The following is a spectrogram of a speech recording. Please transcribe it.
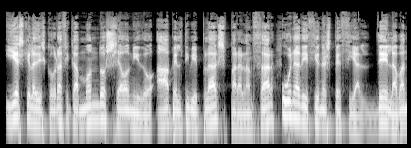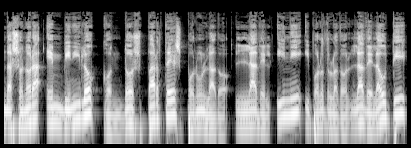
Y es que la discográfica Mondo se ha unido a Apple TV Plus para lanzar una edición especial de la banda sonora en vinilo con dos partes, por un lado la del INI y por otro lado la del AUTI,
